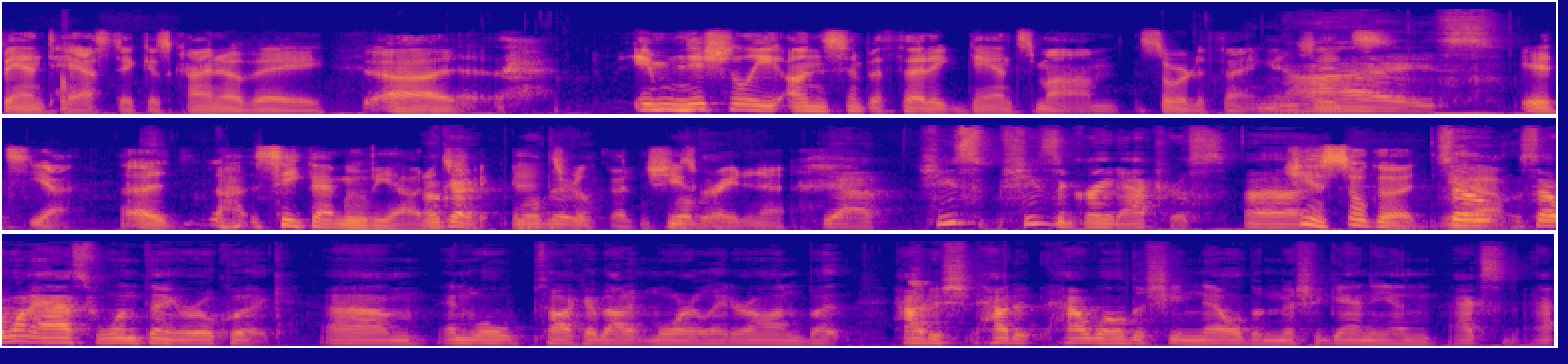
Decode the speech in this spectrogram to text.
fantastic as kind of a uh, initially unsympathetic dance mom sort of thing. And it's Nice. it's yeah. Uh, seek that movie out. It's, Okay, we'll it's do. really good. She's We'll do. great in it. Yeah, she's she's a great actress. Uh, She is so good. so yeah. so I want to ask one thing real quick, um, and we'll talk about it more later on. But how does she, how did how well does she nail the Michiganian accent? Uh,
